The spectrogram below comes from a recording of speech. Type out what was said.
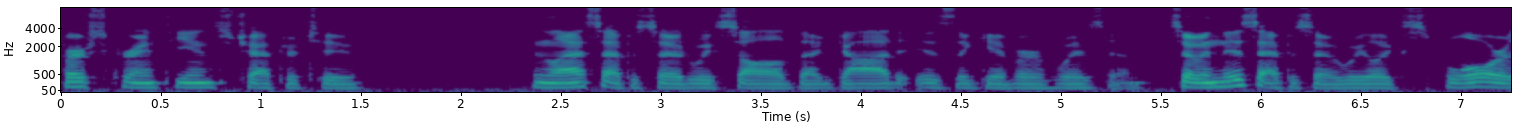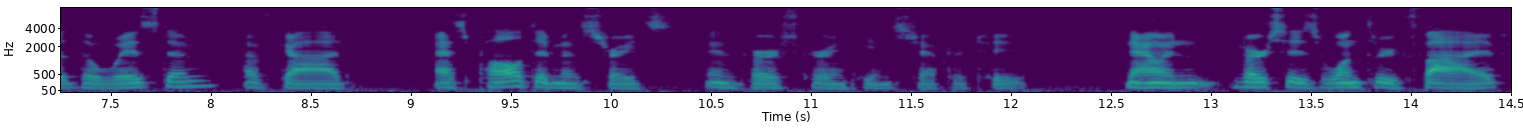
1 Corinthians chapter 2. In the last episode, we saw that God is the giver of wisdom. So, in this episode, we'll explore the wisdom of God as Paul demonstrates in 1 Corinthians chapter 2. Now, in verses 1 through 5,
